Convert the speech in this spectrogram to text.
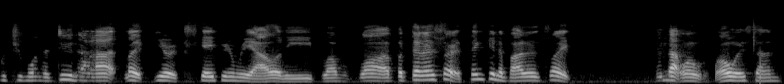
would you want to do that? Like you're escaping reality, blah blah blah. But then I started thinking about it. It's like, isn't that what we've always done?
